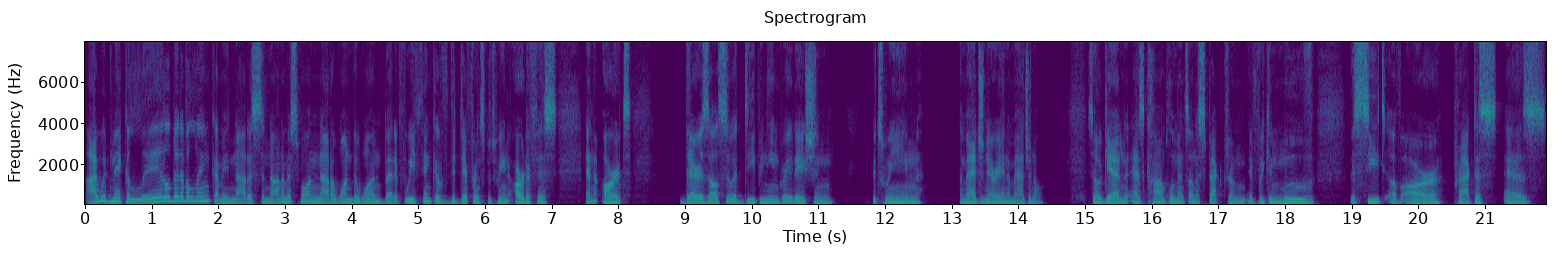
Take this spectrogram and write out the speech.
I would make a little bit of a link. I mean, not a synonymous one, not a one to one, but if we think of the difference between artifice and art, there is also a deepening gradation between imaginary and imaginal. So, again, as complements on a spectrum, if we can move the seat of our practice as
